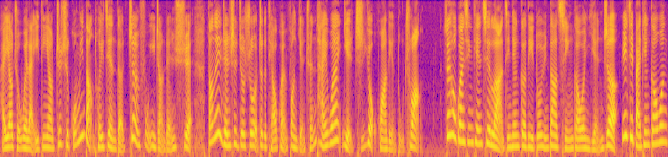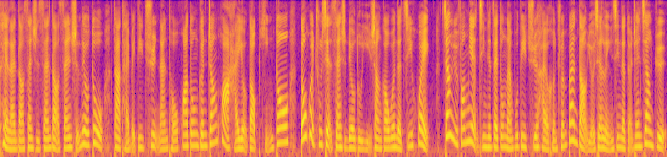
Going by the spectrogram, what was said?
还要求未来一定要支持国民党推荐的正副议长人选。党内人士就说，这个条款放眼全台湾，也只有花莲独创。最后关心天气了，今天各地多云到晴，高温炎热，预计白天高温可以来到三十三到三十六度。大台北地区、南投、花东跟彰化，还有到屏东，都会出现三十六度以上高温的机会。降雨方面，今天在东南部地区还有恒春半岛有些零星的短暂降雨，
